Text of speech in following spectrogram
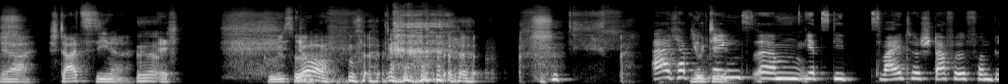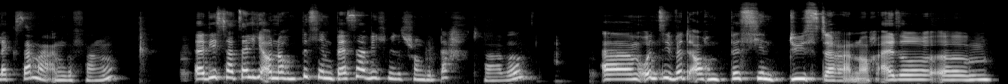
ja, Staatsdiener. Ja. Echt. Grüße. Ja. Ah, ich habe übrigens ähm, jetzt die zweite Staffel von Black Summer angefangen. Äh, die ist tatsächlich auch noch ein bisschen besser, wie ich mir das schon gedacht habe. Ähm, und sie wird auch ein bisschen düsterer noch. Also ähm,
